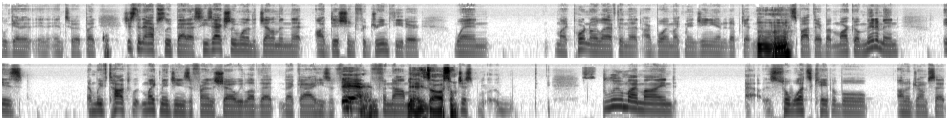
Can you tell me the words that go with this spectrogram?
will get it in, into it, but just an absolute badass. He's actually one of the gentlemen that auditioned for Dream Theater when Mike Portnoy left, and that our boy Mike Mangini ended up getting a mm-hmm. spot there. But Marco Minnemann is, and we've talked with Mike Mangini's a friend of the show. We love that that guy. He's a Yeah. phenomenal. Yeah, he's awesome. Just blew my mind uh, So what's capable on a drum set.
